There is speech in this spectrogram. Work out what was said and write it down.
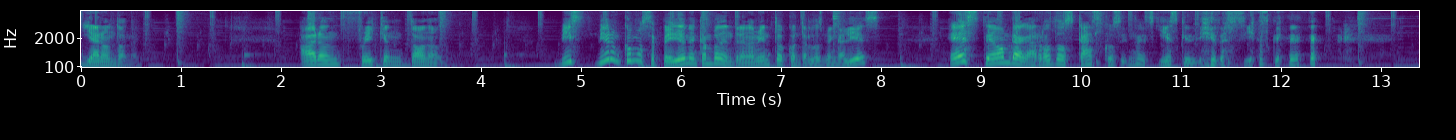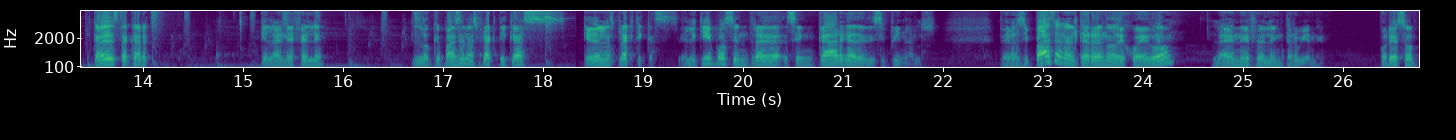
y Aaron Donald. Aaron freaking Donald. ¿Vieron cómo se peleó en el campo de entrenamiento contra los bengalíes? Este hombre agarró dos cascos. Y es que. Es que. Cabe destacar que la NFL. Lo que pasa en las prácticas. Queda en las prácticas. El equipo se encarga de disciplinarlos. Pero si pasan al terreno de juego. La NFL interviene. Por eso.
